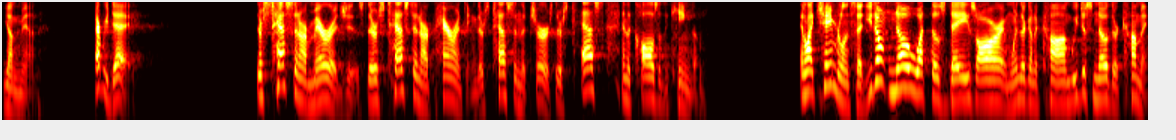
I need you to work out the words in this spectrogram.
young men, every day. There's tests in our marriages. There's tests in our parenting. There's tests in the church. There's tests in the cause of the kingdom. And like Chamberlain said, you don't know what those days are and when they're going to come. We just know they're coming.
